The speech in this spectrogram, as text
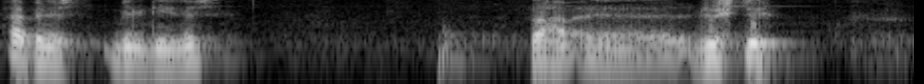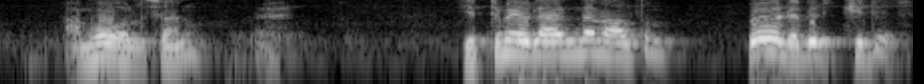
hepiniz bildiğiniz Rah e, Rüştü Amoğlu sanırım. Evet. Gittim evlerinden aldım. Böyle bir kilit.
